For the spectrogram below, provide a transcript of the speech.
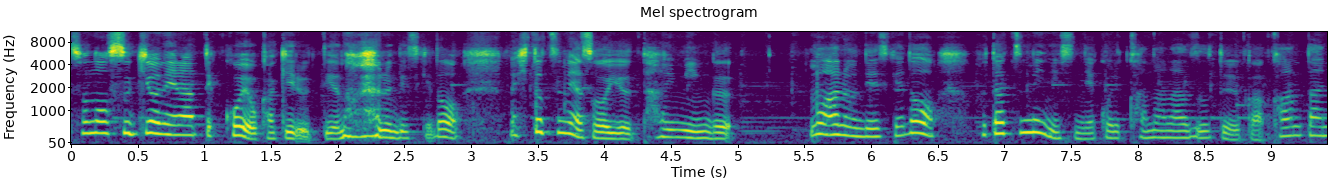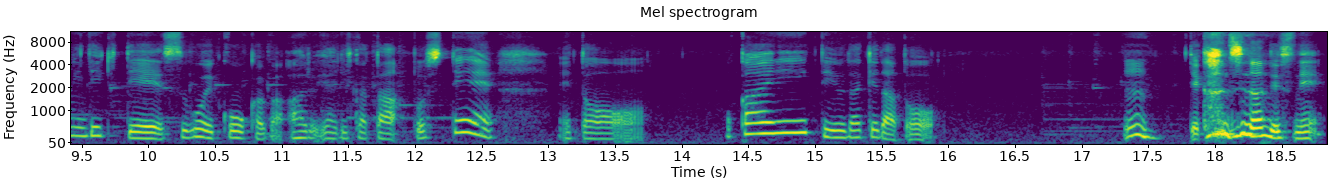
その隙を狙って声をかけるっていうのがあるんですけど、1つ目はそういうタイミングもあるんですけど2つ目ですねこれ必ずというか簡単にできてすごい効果があるやり方として「えっと、おかえり」っていうだけだと「うん」って感じなんですね。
